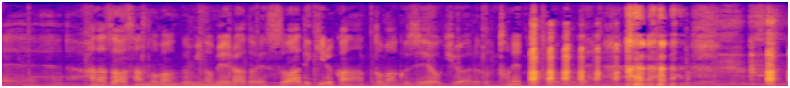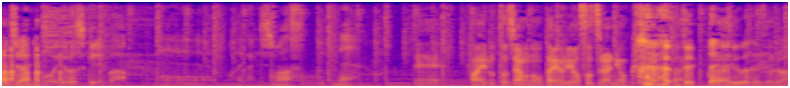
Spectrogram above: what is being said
えー、花澤さんの番組のメールアドレスは、できるかなとマーク JOQR.net ということで、こちらにもよろしければ、えー、お願いしますっていうね。えーパイロットジャムのお便りをそちらに送ってください。絶対やめてください、それは。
